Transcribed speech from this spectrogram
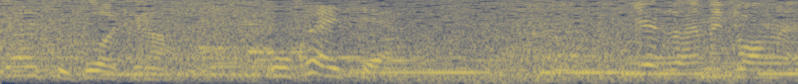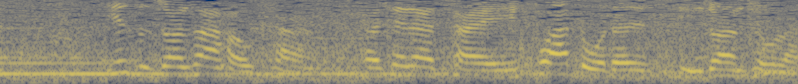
现在多多少钱啊？五块钱。叶子还没装呢。叶子装上好看，它现在才花朵的形状出来。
